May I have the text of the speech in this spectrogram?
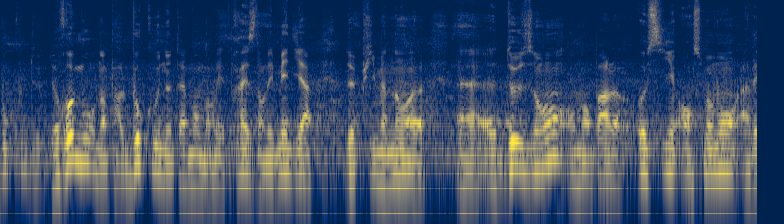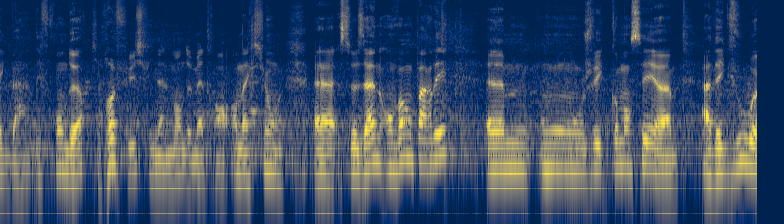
beaucoup de, de remous, on en parle beaucoup, notamment dans les presses, dans les médias, depuis maintenant euh, euh, deux ans. On en parle aussi en ce moment avec bah, des frondeurs qui refusent finalement de mettre en, action euh, ce ZAN. On va en parler. Euh, je vais commencer avec vous,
